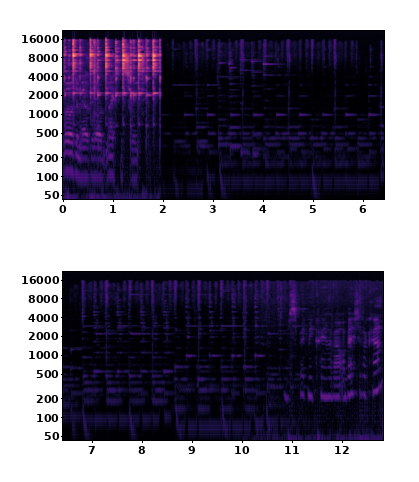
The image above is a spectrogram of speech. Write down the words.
Loads of milk. Load, nice and sweet. Spread my cream about a bit if I can.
